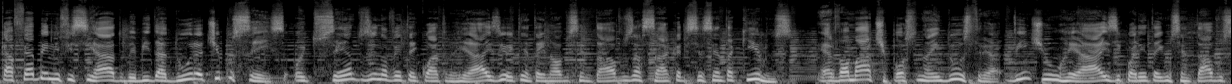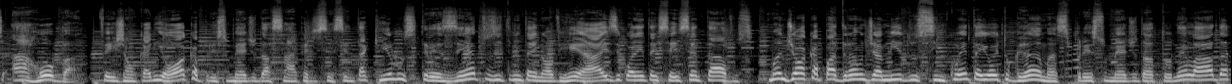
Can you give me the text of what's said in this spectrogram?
Café beneficiado, bebida dura tipo 6, R$ 894,89 a saca de 60 quilos. Erva mate posto na indústria, R$ 21,41 arroba. Feijão carioca, preço médio da saca de 60 quilos, R$ 339,46. Mandioca padrão de amido 58 gramas, preço médio da tonelada,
